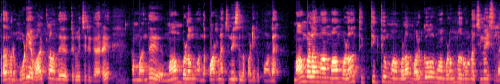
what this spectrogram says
பிரதமர் மோடிய வாழ்த்துலாம் வந்து தெரிவிச்சிருக்காரு. நம்ம வந்து மாம்பழம் அந்த பாட்டெல்லாம் சின்ன வயசுல பாடியிருப்போம்ல. மாம்பழமா மாம்பழம் தித்திக்கும் மாம்பழம் மல்கோவா மாம்பழம்னு வருவோம்ல சின்ன வயசுல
